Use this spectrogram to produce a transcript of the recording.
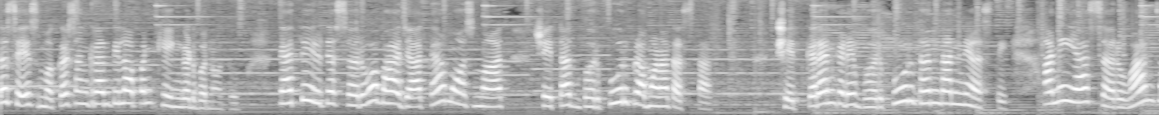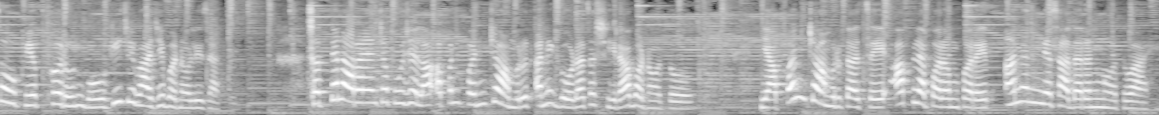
तसेच मकर संक्रांतीला आपण खेंगड बनवतो. त्यातील त्या सर्व भाज्या त्या मोसमात शेतात भरपूर प्रमाणात असतात. शेतकऱ्यांकडे भरपूर धनधान्य असते आणि या सर्वांचा उपयोग करून भोगीची भाजी बनवली जाते. सत्यनारायणच्या पूजेला आपण पंचामृत आणि गोडाचा शिरा बनवतो. या पंचामृताचे आपल्या परंपरेत अनन्यसाधारण महत्त्व आहे.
